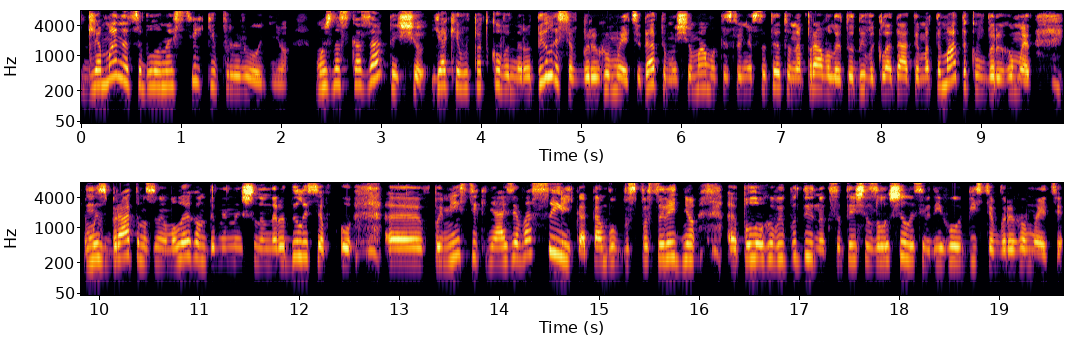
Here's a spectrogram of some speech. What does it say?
для мене це було настільки природньо. Можна сказати, що як я випадково народилася в Берегометі, да, тому що маму після університету направили туди викладати математику в Берегомет, і ми з братом, з моїм Олегом Домінишиним народилися в, е, в помісті князя Василька. Там був безпосередньо е, пологовий будинок, це те, що залишилося від його обістя в Берегометі.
